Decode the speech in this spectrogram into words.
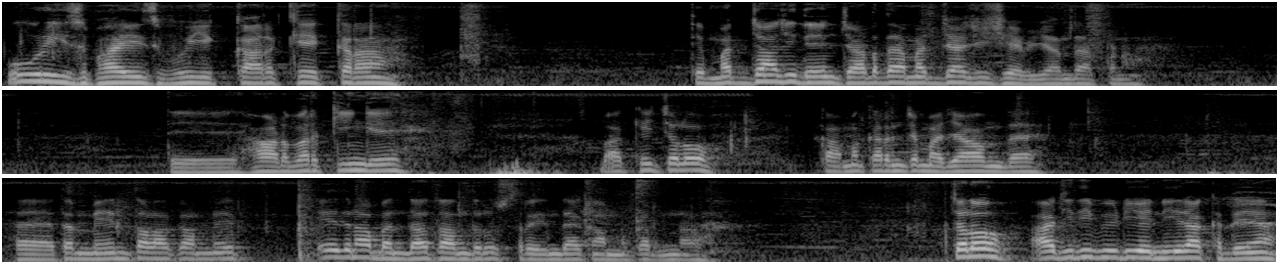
ਪੂਰੀ ਸਫ਼ਾਈ ਸਫੂਈ ਕਰਕੇ ਕਰਾਂ। ਤੇ ਮੱਝਾਂ 'ਚ ਦਿਨ ਚੜਦਾ ਮੱਝਾਂ 'ਚ ਹੀ ਛਿਪ ਜਾਂਦਾ ਆਪਣਾ। ਤੇ ਹਾਰਡ ਵਰਕਿੰਗ ਏ। ਬਾਕੀ ਚਲੋ, ਕੰਮ ਕਰਨ 'ਚ ਮਜ਼ਾ ਆਉਂਦਾ। ਹੈ ਤਾਂ ਮਿਹਨਤ ਵਾਲਾ ਕੰਮ ਇਹ ਇਹਦੇ ਨਾਲ ਬੰਦਾ ਤੰਦਰੁਸਤ ਰਹਿੰਦਾ ਕੰਮ ਕਰਨ ਨਾਲ। ਚਲੋ, ਅੱਜ ਦੀ ਵੀਡੀਓ ਇੰਨੀ ਰੱਖਦੇ ਆ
